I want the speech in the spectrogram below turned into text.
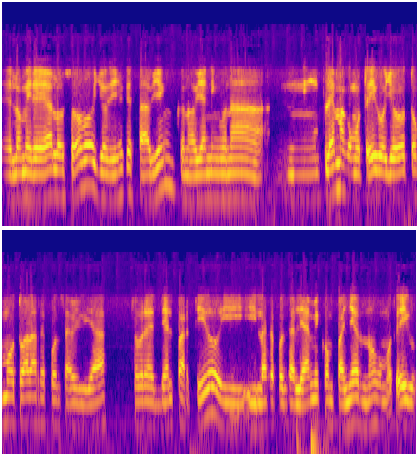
Eh, lo miré a los ojos, yo dije que estaba bien, que no había ninguna ningún problema, como te digo, yo tomo toda la responsabilidad sobre el día del partido y, y la responsabilidad de mi compañero, ¿no? Como te digo,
